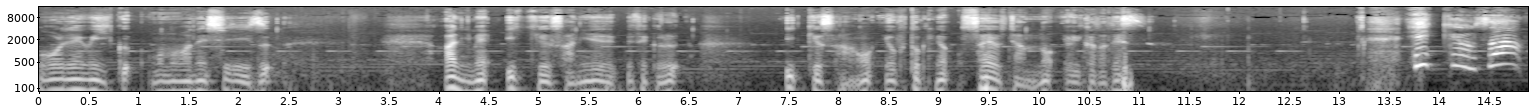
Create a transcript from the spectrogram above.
ゴールデンウィークモノマネシリーズ。アニメ一休さんに出てくる一休さんを呼ぶときのさよちゃんの呼び方です。一休さん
